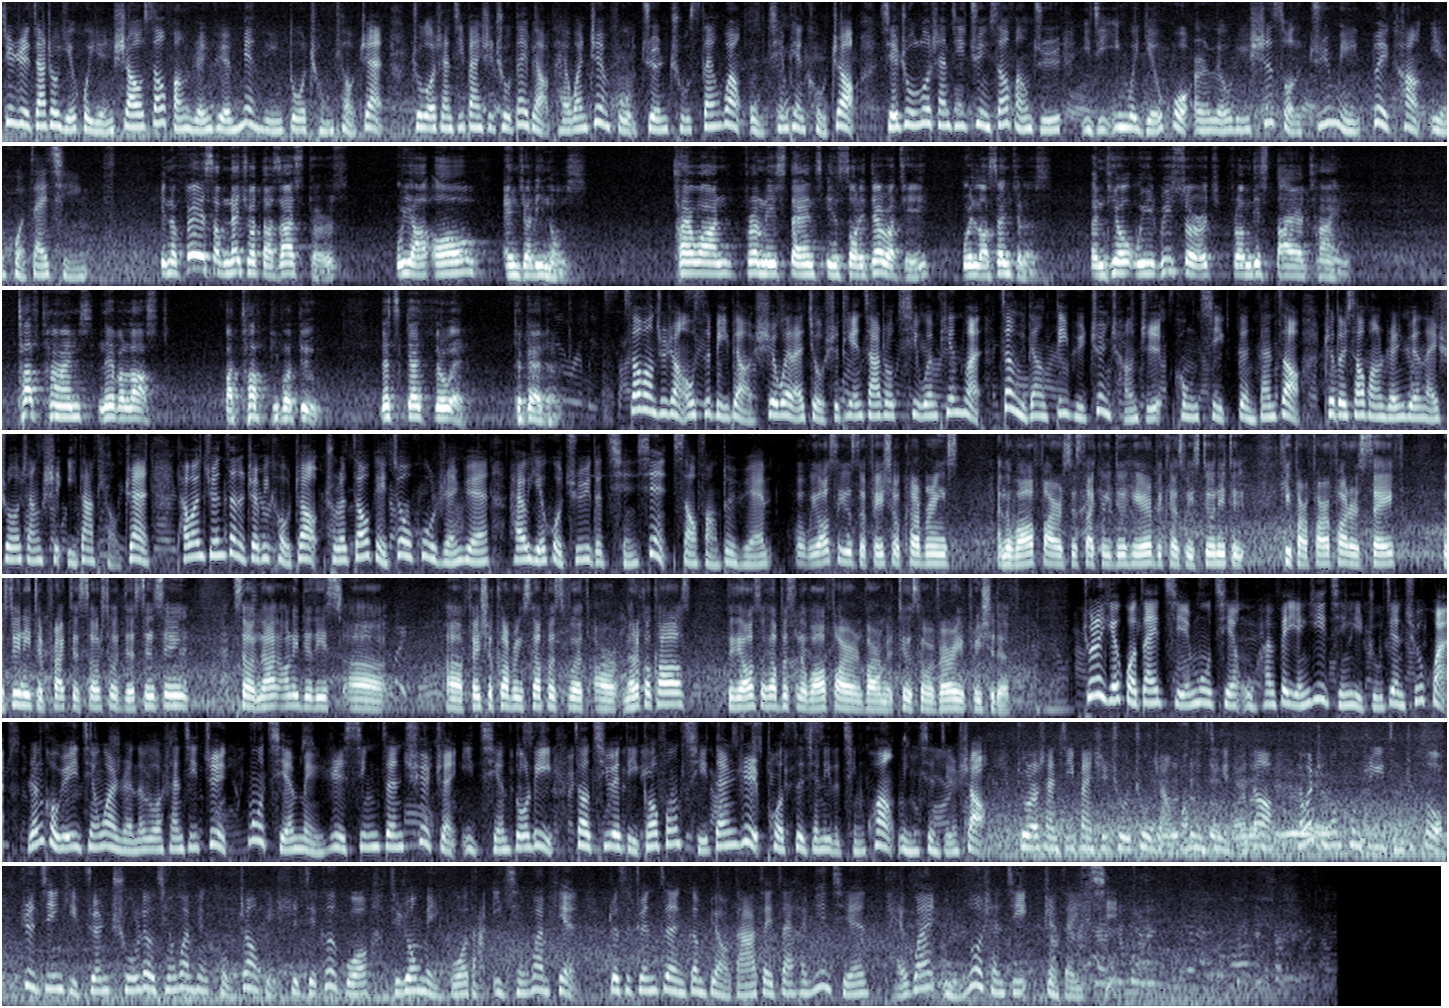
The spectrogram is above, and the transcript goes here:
近日，加州野火延烧，消防人员面临多重挑战。驻洛杉矶办事处代表台湾政府捐出三万五千片口罩，协助洛杉矶郡消防局以及因为野火而流离失所的居民对抗野火灾情。In the face of natural disasters, we are all Angelinos. Taiwan firmly stands in solidarity with Los Angeles until we research from this dire time. Tough times never last, but tough people do. Let's get through it together. 消防局长欧斯比表示，未来九十天加州气温偏暖，降雨量低于正常值，空气更干燥，这对消防人员来说将是一大挑战。台湾捐赠的这批口罩，除了交给救护人员，还有野火区域的前线消防队员。But we also use the facial coverings and the wildfires just like we do here because we still need to keep our firefighters safe. We still need to practice social distancing. So not only do these uh, uh, facial coverings help us with our medical calls, but they also help us in the wildfire environment too. So we're very appreciative. 除了野火灾情，目前武汉肺炎疫情已逐渐趋缓。人口约一千万人的洛杉矶郡，目前每日新增确诊一千多例，较七月底高峰期单日破四千例的情况明显减少。驻洛杉矶办事处处长黄敏金也提到，台湾成功控制疫情之后，至今已捐出六千万片口罩给世界各国，其中美国达一千万片。这次捐赠更表达在灾害面前，台湾与洛杉矶站在一起。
